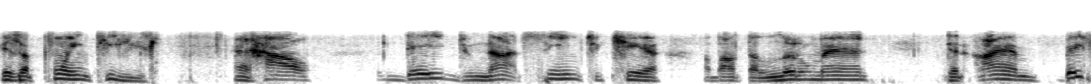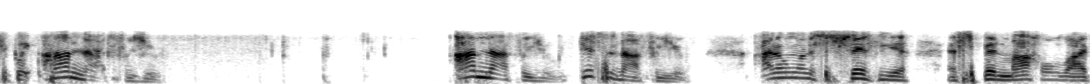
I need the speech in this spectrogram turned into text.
his appointees, and how they do not seem to care about the little man, then I am basically, I'm not for you. I'm not for you. This is not for you. I don't want to sit here and spend my whole life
